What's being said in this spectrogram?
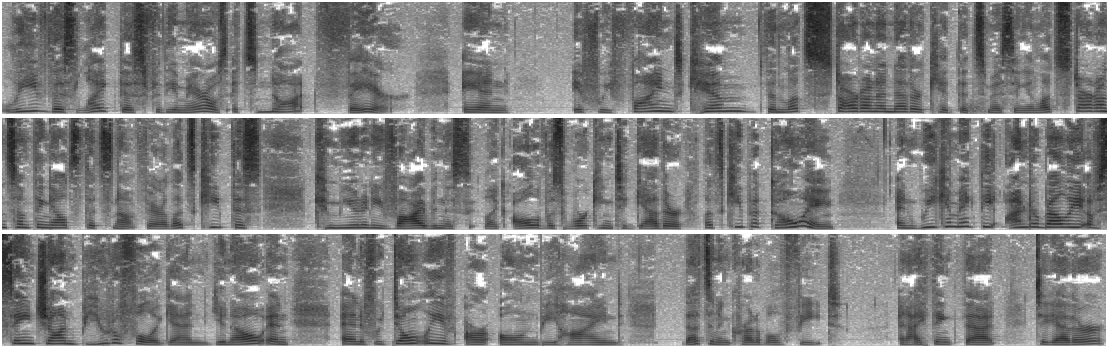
leave this like this for the Ameros. It's not fair. And if we find Kim, then let's start on another kid that's missing and let's start on something else that's not fair. Let's keep this community vibe and this, like all of us working together. Let's keep it going. And we can make the underbelly of St. John beautiful again, you know? And, and if we don't leave our own behind, that's an incredible feat. And I think that together,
